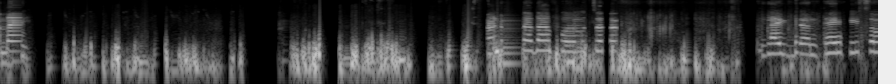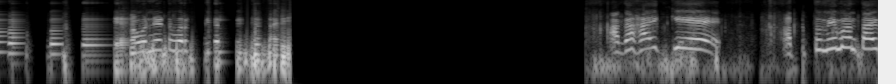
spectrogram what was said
नाही दादा फोन उचलत like done thank you so much network अगं हाय के आता तुम्ही म्हणताय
